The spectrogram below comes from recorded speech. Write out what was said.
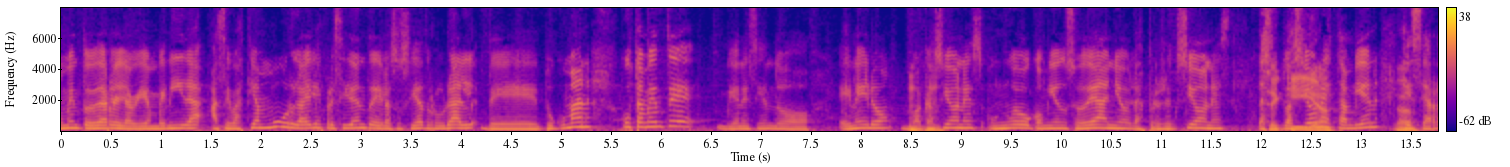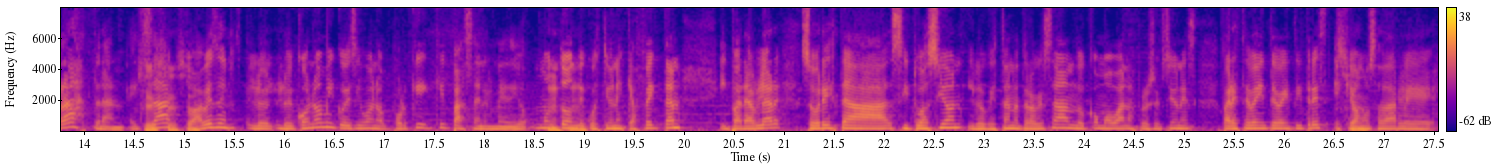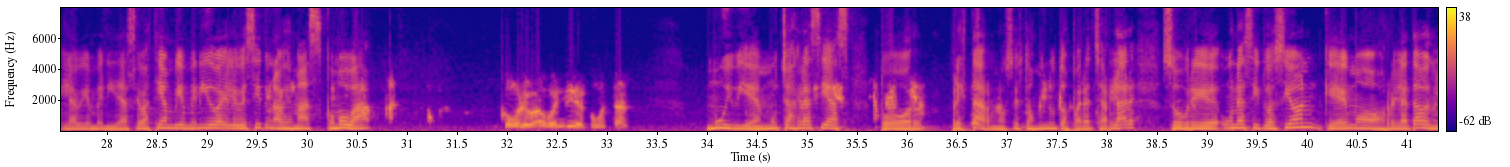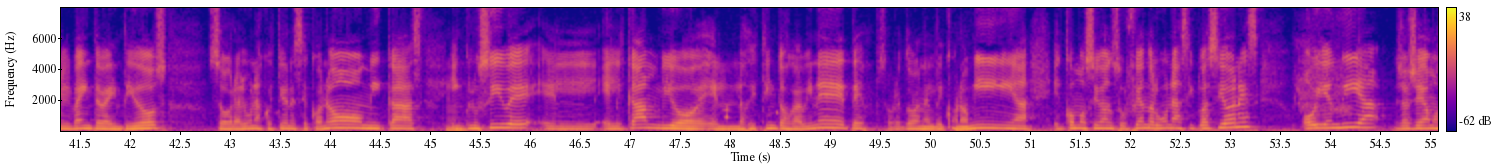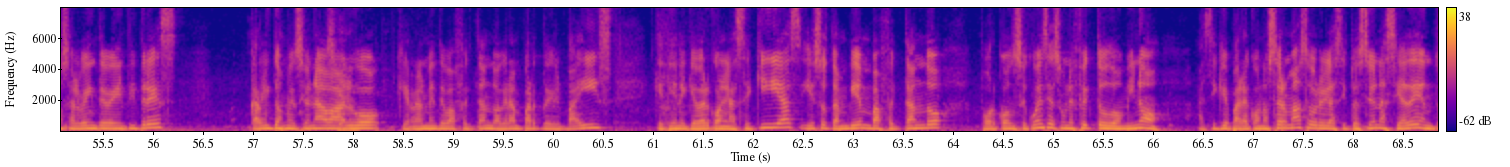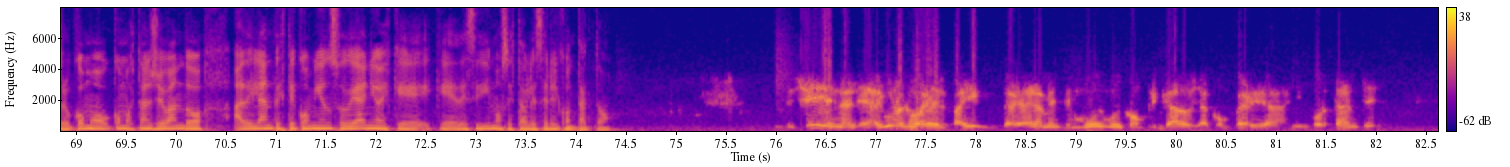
Momento de darle la bienvenida a Sebastián Murga, él es presidente de la Sociedad Rural de Tucumán. Justamente viene siendo enero, vacaciones, un nuevo comienzo de año, las proyecciones, las situaciones también que se arrastran, exacto. A veces lo, económico, decir, bueno, ¿por qué? ¿Qué pasa en el medio? Un montón de cuestiones que afectan y para hablar sobre esta situación y lo que están atravesando, cómo van las proyecciones para este 2023, es que vamos a darle la bienvenida. Sebastián, bienvenido a LB7 una vez más. ¿Cómo va? ¿Cómo le va? Buen día, ¿cómo están? Muy bien, muchas gracias por prestarnos estos minutos para charlar sobre una situación que hemos relatado en el 2022 sobre algunas cuestiones económicas, mm. inclusive el, el, cambio en los distintos gabinetes, sobre todo en el de economía, en cómo se iban surgiendo algunas situaciones. Hoy en día, ya llegamos al 2023, Carlitos mencionaba algo que realmente va afectando a gran parte del país, que tiene que ver con las sequías, y eso también va afectando, por consecuencia, es un efecto dominó Así que para conocer más sobre la situación hacia adentro, cómo, cómo están llevando adelante este comienzo de año, es que, decidimos establecer el contacto. Sí, en, algunos lugares del país verdaderamente muy, muy complicado, ya con pérdidas importantes.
